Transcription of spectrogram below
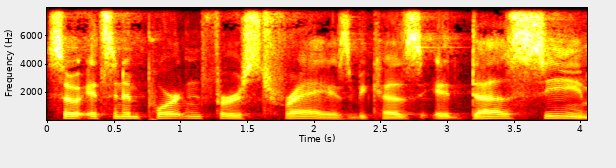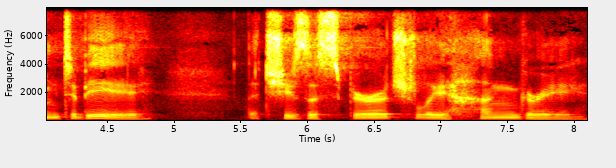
So it's an important first phrase because it does seem to be that she's a spiritually hungry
